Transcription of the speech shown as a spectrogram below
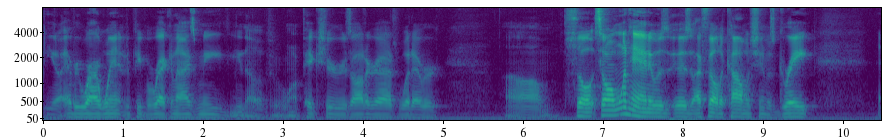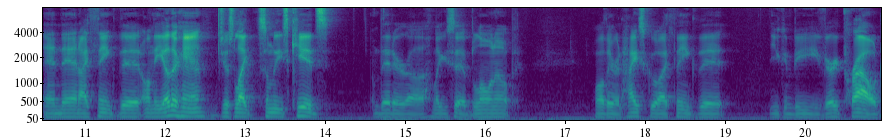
you know, everywhere I went, people recognized me. You know, want pictures, autographs, whatever. Um, so, so on one hand, it was, it was I felt accomplished and it was great. And then I think that on the other hand, just like some of these kids that are, uh, like you said, blowing up while they're in high school, I think that you can be very proud,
